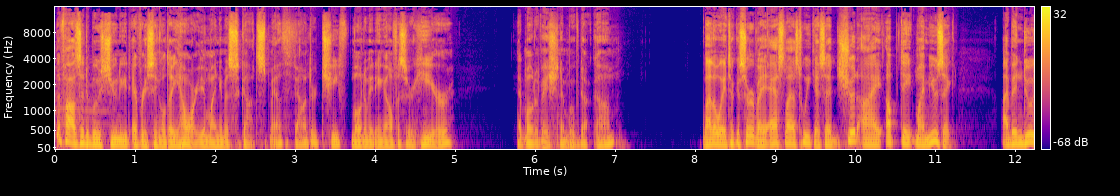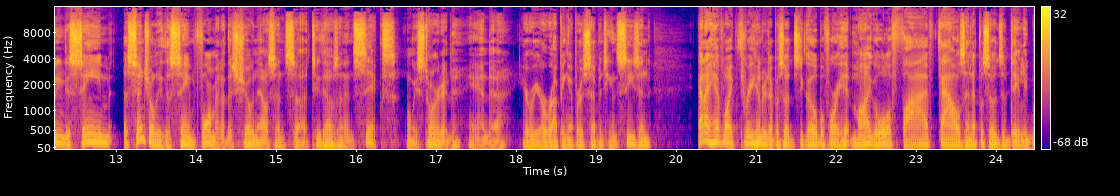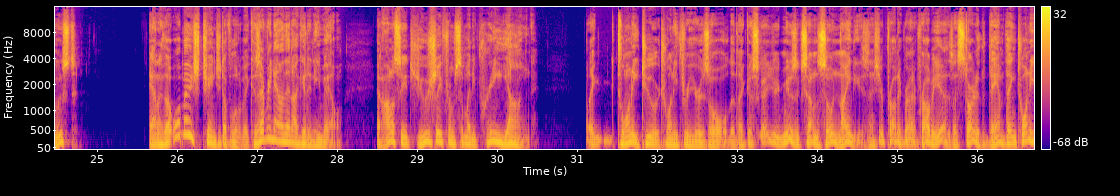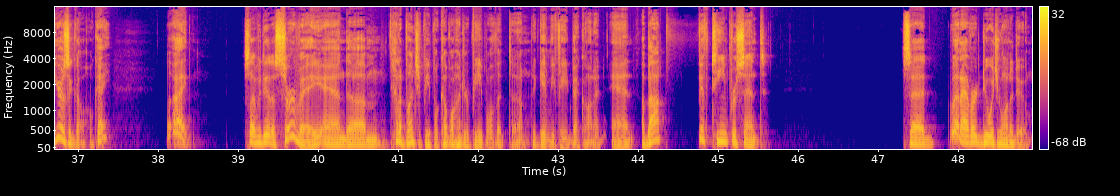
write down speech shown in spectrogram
the positive boost you need every single day. How are you? My name is Scott Smith, founder, chief motivating officer here at motivationtomove.com. By the way, I took a survey. I asked last week, I said, should I update my music? I've been doing the same, essentially the same format of this show now since uh, 2006 when we started. And uh, here we are wrapping up our 17th season. And I have like 300 episodes to go before I hit my goal of 5,000 episodes of Daily Boost. And I thought, well, maybe I should change it up a little bit because every now and then I'll get an email. And honestly, it's usually from somebody pretty young, like 22 or 23 years old. And like, your music sounds so 90s. And you're probably probably is. I started the damn thing 20 years ago. Okay. All right. So we did a survey and um, had a bunch of people, a couple hundred people that, uh, that gave me feedback on it. And about 15% said, whatever, do what you want to do.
